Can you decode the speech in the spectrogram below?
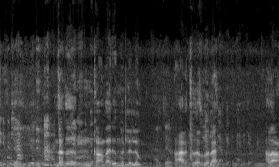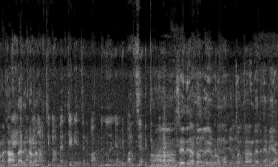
എരിവല്ല. ചെറിയൊരു ആ, ഇതിനകത്ത് കാന്താരി ഒന്നും ഇല്ലല്ലോ. അരച്ച തീർന്നു അല്ലേ? അതാണ് കാന്താരി കട. ശരി ആ ശരിയാട്ടോ. ഇത് ഇവിടെ മൊത്തം കാന്താരി ചെടിയാ.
